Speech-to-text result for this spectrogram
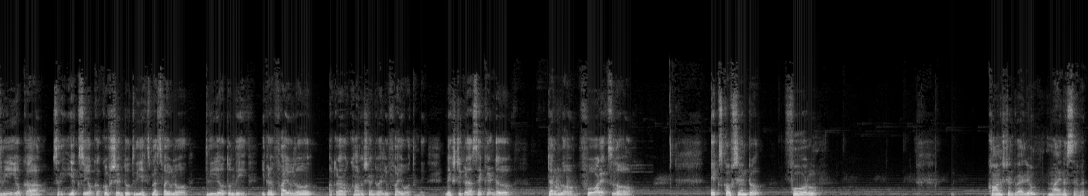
త్రీ యొక్క సరే ఎక్స్ యొక్క కొఫిషియంట్ త్రీ ఎక్స్ ప్లస్ ఫైవ్లో త్రీ అవుతుంది. ఇక్కడ ఫైవ్లో అక్కడ కాన్స్టెంట్ వాల్యూ ఫైవ్ అవుతుంది. నెక్స్ట్ ఇక్కడ సెకండ్ టర్మ్లో ఫోర్ ఎక్స్లో X coefficient four constant value minus seven.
